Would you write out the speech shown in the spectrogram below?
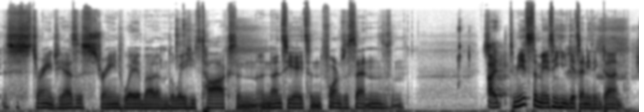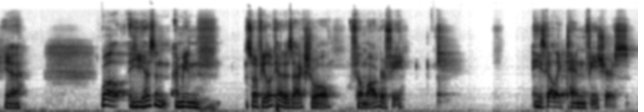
It's just strange. He has this strange way about him, the way he talks and enunciates and forms a sentence, and I to me, it's amazing he gets anything done. Yeah. Well, he hasn't. I mean, so if you look at his actual filmography, he's got like ten features,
